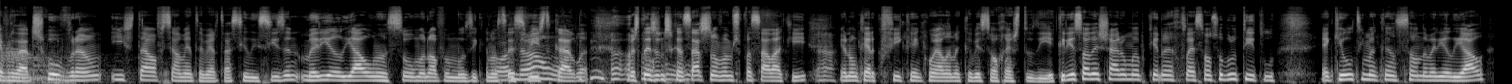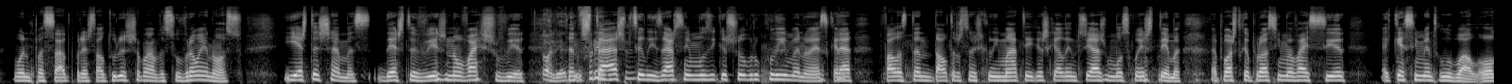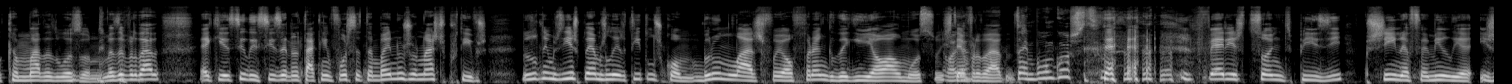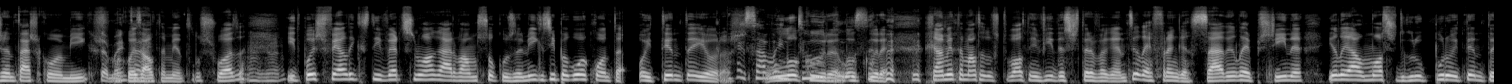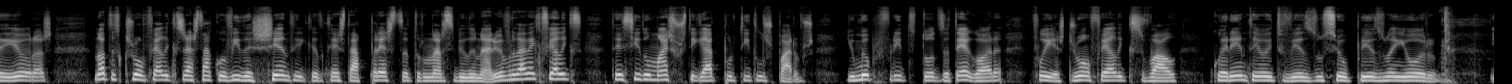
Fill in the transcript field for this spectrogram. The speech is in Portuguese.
É verdade, chegou o verão e está oficialmente aberta a Silly Season. Maria Leal lançou uma nova música, não Oh, sei se não. viste, Carla, mas estejam descansados, não vamos passá-la aqui. Ah. Eu não quero que fiquem com ela na cabeça o resto do dia. Queria só deixar uma pequena reflexão sobre o título. É que a última canção da Maria Leal, o ano passado, por esta altura, chamava-se O Verão é Nosso. E esta chama-se Desta Vez Não Vai Chover. Olha, é Portanto, está a especializar-se em músicas sobre o clima, não é? Se calhar fala-se tanto de alterações climáticas que ela entusiasmou-se com este tema. Aposto que a próxima vai ser aquecimento global ou a camada do ozono. Mas a verdade é que a Silly Season ataca em força também nos jornais desportivos. Nos últimos dias podemos ler títulos como Bruno Lares foi ao frango da guia ao almoço, isto é Olha, verdade. Tem bom gosto. Férias de sonho de Pisi, piscina, família e jantares com amigos, Também uma coisa tem. Uhum. altamente luxuosa. E depois Félix diverte-se no Algarve, almoçou com os amigos e pagou a conta 80 euros. Sabem loucura, tudo. loucura. Realmente a malta do futebol tem vidas extravagantes. Ele é frango assado, ele é piscina, ele é de grupo por 80 euros. Nota-se que João Félix já está com a vida excêntrica de quem está prestes a tornar-se bilionário. A verdade é que Félix tem sido o mais fustigado por títulos parvos. E o meu preferido de todos até agora foi este. João Félix vale 48 vezes o seu peso em ouro.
